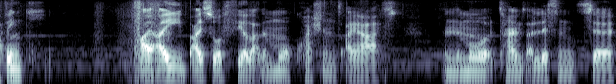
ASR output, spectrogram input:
think I I I sort of feel like the more questions I ask and the more times I listen to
